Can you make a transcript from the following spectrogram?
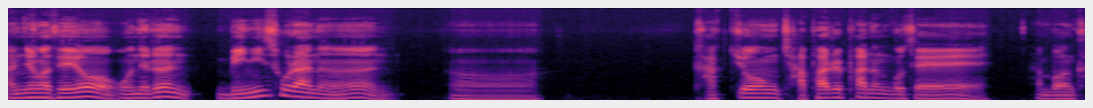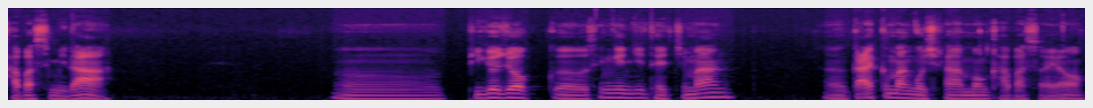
안녕하세요. 오늘은 미니소라는 어, 각종 자파를 파는 곳에 한번 가봤습니다. 어, 비교적 어, 생긴 지 됐지만 어, 깔끔한 곳이라 한번 가봤어요.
